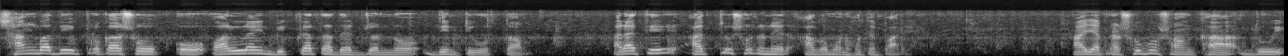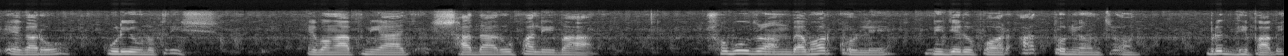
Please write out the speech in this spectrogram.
সাংবাদিক, প্রকাশক ও অনলাইন বিক্রেতাদের জন্য দিনটি উত্তম। রাতে আত্মীয় স্বজনের আগমন হতে পারে। আজ আপনার শুভ সংখ্যা দুই এগারো কুড়ি উনত্রিশ। এবং আপনি আজ সাদা রূপালি বা সবুজ রং ব্যবহার করলে নিজের উপর আত্মনিয়ন্ত্রণ বৃদ্ধি পাবে।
